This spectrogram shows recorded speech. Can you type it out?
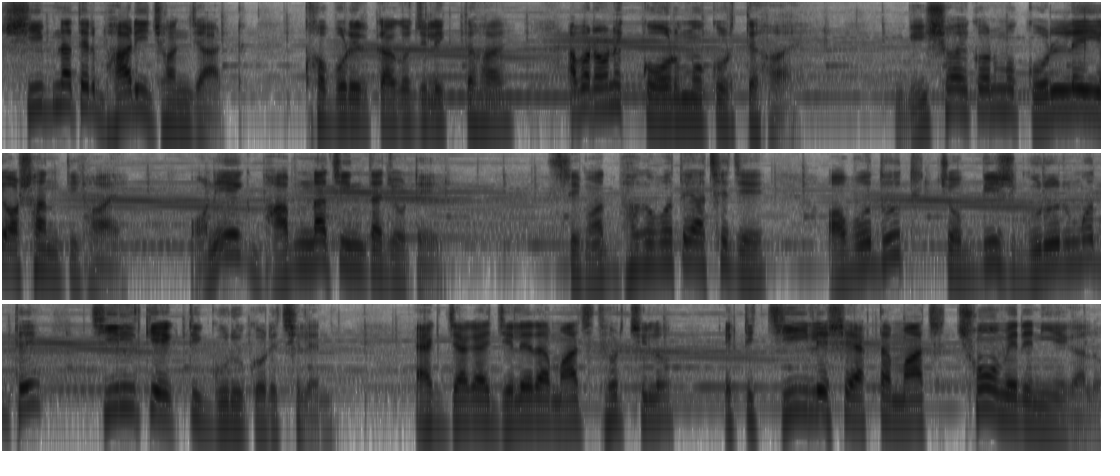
শিবনাথের ভারী ঝঞ্ঝাট, খবরের কাগজে লিখতে হয়, আবার অনেক কর্ম করতে হয়। বিষয়কর্ম করলেই অশান্তি হয় অনেক ভাবনা চিন্তা জোটে। শ্রীমদ্ভাগবতে আছে যে, অবধূত চব্বিশ গুরুর মধ্যে চিলকে একটি গুরু করেছিলেন। এক জায়গায় জেলেরা মাছ ধরছিল, একটি চিল এসে একটা মাছ ছোঁ মেরে নিয়ে গেল।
